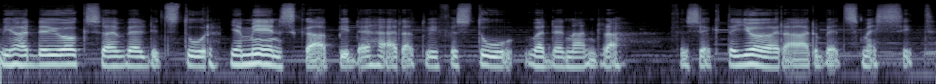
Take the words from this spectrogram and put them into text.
Vi hade ju också en väldigt stor gemenskap i det här att vi förstod vad den andra försökte göra arbetsmässigt.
